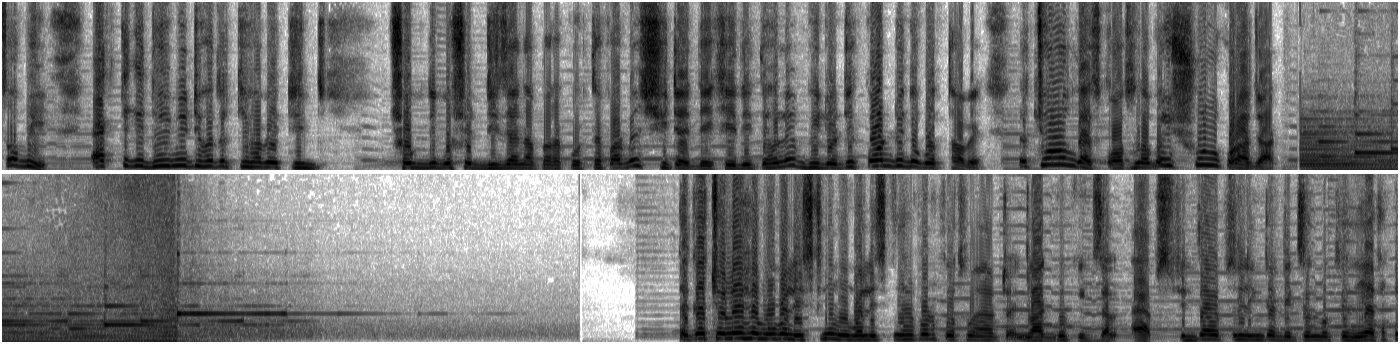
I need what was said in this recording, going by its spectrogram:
ছবি। এক থেকে দুই মিনিটের ভেতর কীভাবে একটি শোক দিবসের ডিজাইন আপনারা করতে পারবেন সেটাই দেখিয়ে দিতে হলে ভিডিওটি কন্টিনিউ করতে হবে। তো চলুন গাছ কথা না বলে শুরু করা যাক। এটা চলে আসলে মোবাইল স্ক্রিনে মোবাইল স্ক্রিনের পর প্রথমে লাগবে পিক্সেল অ্যাপস পিক্সেল অ্যাপসের লিংকটা ডেসক্রিপশন বক্সে দেওয়া থাকে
